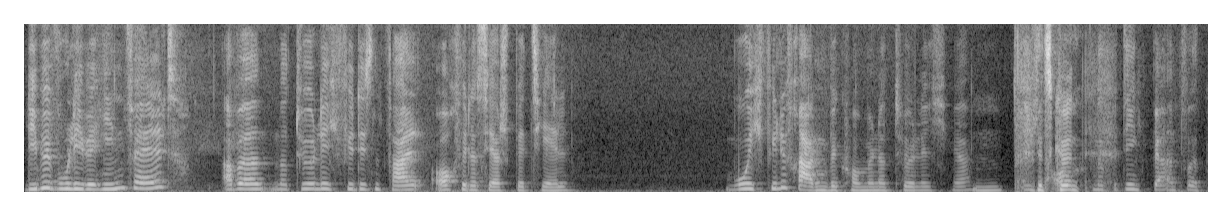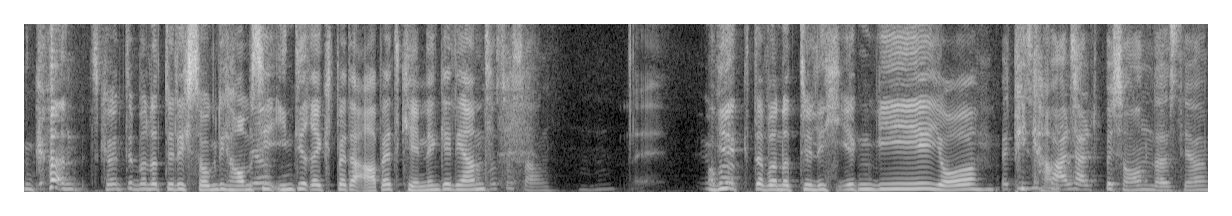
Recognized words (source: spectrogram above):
Liebe, wo Liebe hinfällt, aber natürlich für diesen Fall auch wieder sehr speziell. Wo ich viele Fragen bekomme natürlich, ja, mhm. die jetzt ich könnt, nur bedingt beantworten kann. Jetzt könnte man natürlich sagen, die haben ja. Sie indirekt bei der Arbeit kennengelernt. Kann man so sagen. Mhm. Wirkt aber natürlich irgendwie, ja, bei pikant. Fall halt besonders, ja.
